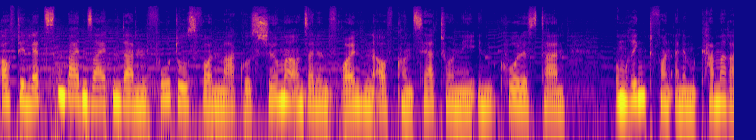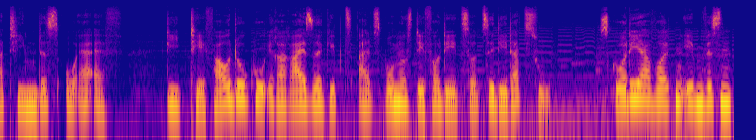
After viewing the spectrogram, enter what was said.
Auf den letzten beiden Seiten dann Fotos von Markus Schirmer und seinen Freunden auf Konzerttournee in Kurdistan, umringt von einem Kamerateam des ORF. Die TV-Doku ihrer Reise gibt's als Bonus-DVD zur CD dazu. Skurdia wollten eben wissen,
